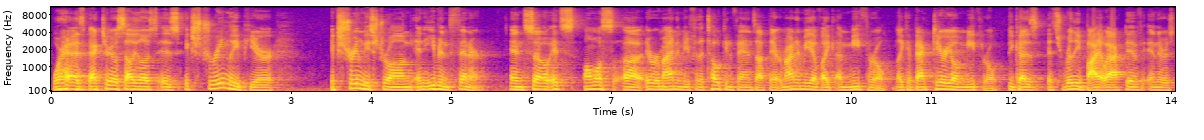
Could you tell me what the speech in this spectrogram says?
whereas bacterial cellulose is extremely pure, extremely strong, and even thinner. And so it's almost, uh, it reminded me for the Tolkien fans out there, it reminded me of like a mithril, like a bacterial mithril, because it's really bioactive and there's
